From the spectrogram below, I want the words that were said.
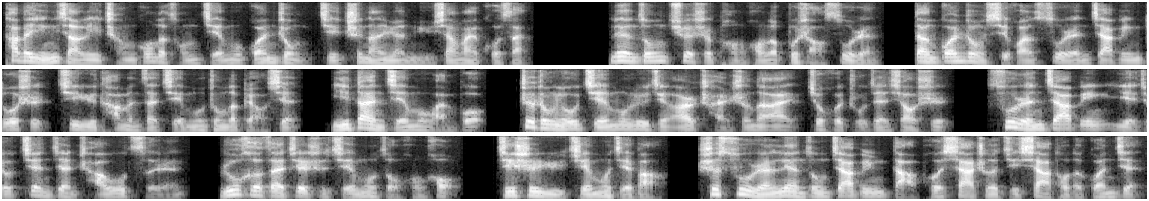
她的影响力成功的从节目观众及痴男怨女向外扩散。恋综确实捧红了不少素人，但观众喜欢素人嘉宾多是基于他们在节目中的表现。一旦节目完播，这种由节目滤镜而产生的爱就会逐渐消失，素人嘉宾也就渐渐查无此人。如何在届时节目走红后及时与节目解绑，是素人恋综嘉宾打破下车及下头的关键。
